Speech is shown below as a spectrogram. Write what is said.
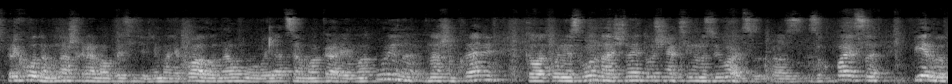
с приходом в наш храм, обратите внимание, Павла Наумова и отца Макария Макурина, в нашем храме колокольный звон начинает очень активно развиваться. А, закупается первый,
